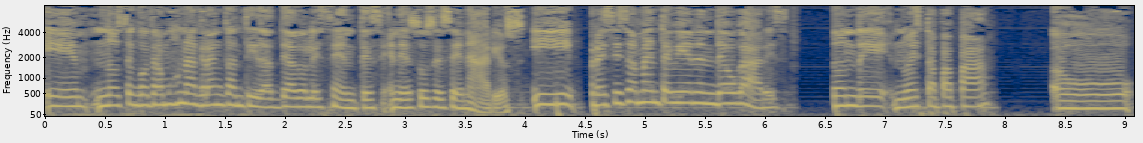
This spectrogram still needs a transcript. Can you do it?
Eh, nos encontramos una gran cantidad de adolescentes en esos escenarios y precisamente vienen de hogares donde no está papá, o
